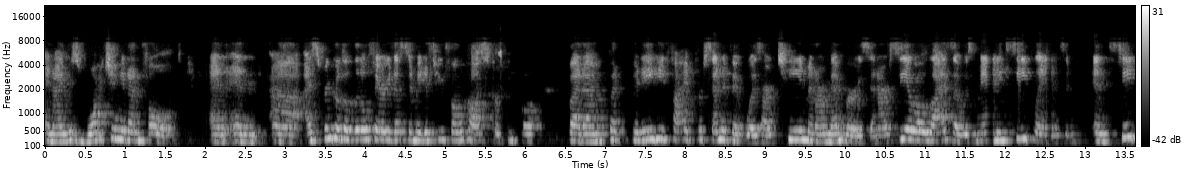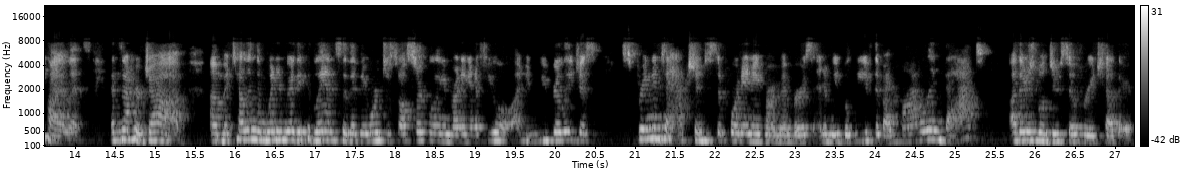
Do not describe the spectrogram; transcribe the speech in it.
and I was watching it unfold. And and uh, I sprinkled a little fairy dust and made a few phone calls for people. But um, but but 85% of it was our team and our members, and our COO Liza was manning seaplanes and, and sea pilots. That's not her job, um, but telling them when and where they could land so that they weren't just all circling and running out of fuel. I mean, we really just spring into action to support any of our members, and we believe that by modeling that, others will do so for each other.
